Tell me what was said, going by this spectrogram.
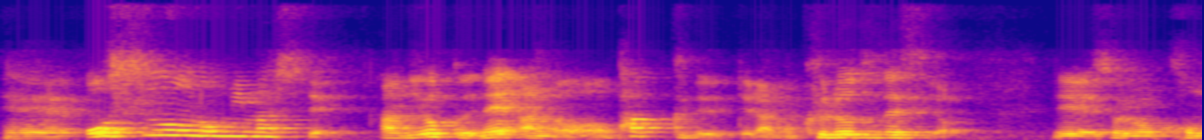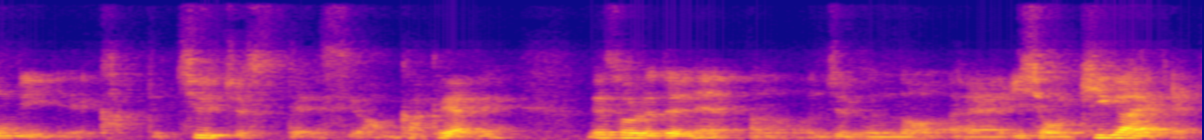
えーお酢を飲みましてあのよくねあのパックで売ってるあの黒酢ですよ。でそれをコンビニで買ってチューチュー吸ってですよ。楽屋で。でそれでねあの自分の、えー衣装に着替え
